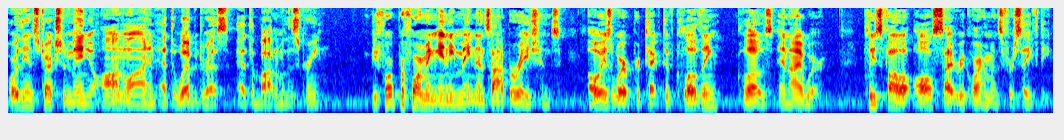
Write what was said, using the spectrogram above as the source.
or the instruction manual online at the web address at the bottom of the screen. Before performing any maintenance operations, always wear protective clothing, gloves, and eyewear. Please follow all site requirements for safety.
